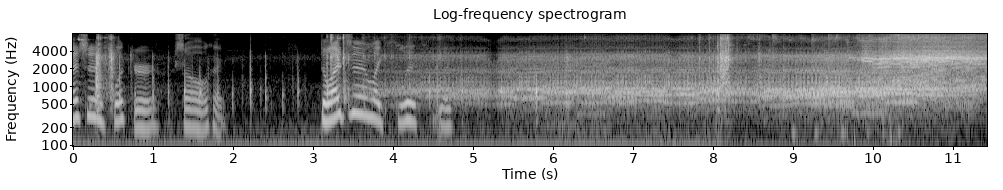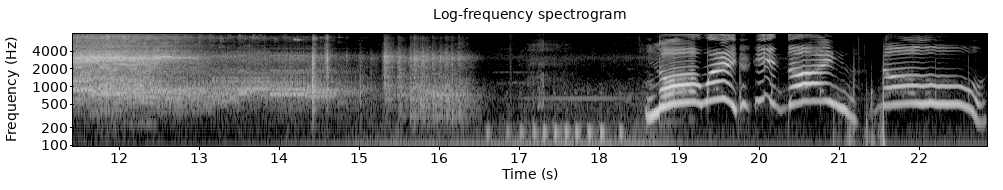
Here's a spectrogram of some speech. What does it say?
Lights didn't flicker, so okay. The lights didn't like flick, like. No way! He died! No!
